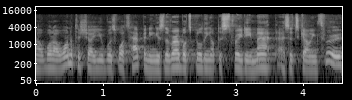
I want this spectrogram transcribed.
uh, what I wanted to show you was what's happening is the robot's building up this 3D map as it's going through,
